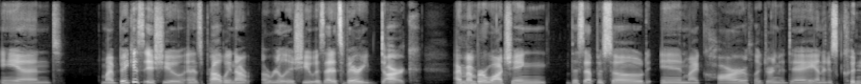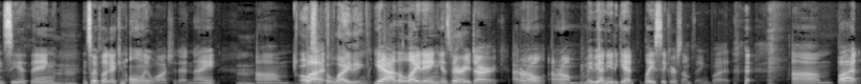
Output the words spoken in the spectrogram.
and my biggest issue, and it's probably not a real issue, is that it's very dark. I remember watching this episode in my car, like during the day, and I just couldn't see a thing. And so I feel like I can only watch it at night. Um, also but the lighting. yeah, the lighting is very dark. I don't know. I don't know. Maybe I need to get LASIK or something. But, um, but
